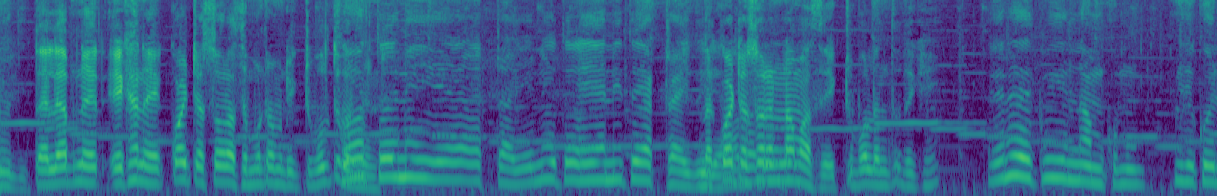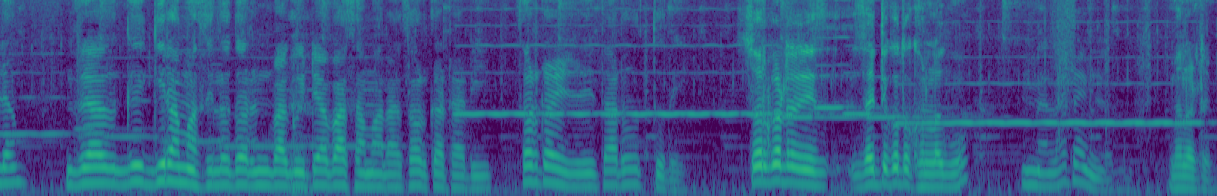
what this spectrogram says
নদী তাহলে আপনার এখানে কয়টা চর আছে মোটামুটি একটু বলতে পারবেন? তো এনে একটাই এনে তো এনে তো একটাই না কয়টা চরের নাম আছে? একটু বলেন তো দেখি। এনে কি নাম কমু? ওই যে কইলাম গিরাম আছিল ধরেন বাগুইটা বাসামারা সরকারি সরকারি তার উত্তরে। সরকারের যাইতে কতক্ষণ লাগবে? মেলা টাইম লাগবে। মেলা টাইম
